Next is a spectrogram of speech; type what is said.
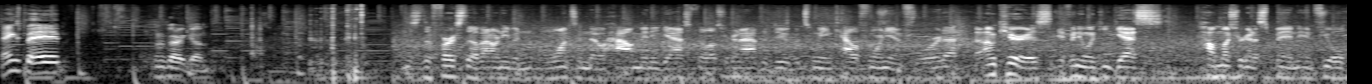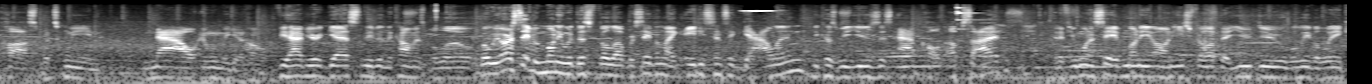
Thanks, babe. It's very good. This is the first of, I don't even want to know how many gas fill-ups we're gonna have to do between California and Florida. I'm curious if anyone can guess how much we're gonna spend in fuel costs between now and when we get home. If you have your guess, leave it in the comments below. But we are saving money with this fill up. We're saving like 80 cents a gallon because we use this app called Upside. And if you want to save money on each fill up that you do, we'll leave a link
